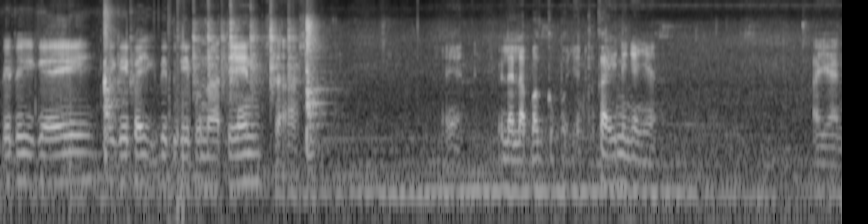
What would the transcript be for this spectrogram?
Bibigay, bibigay, bibigay po natin sa aso. Ayan, ilalabag ko po yan. Kakainin niya yan. Ayan.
